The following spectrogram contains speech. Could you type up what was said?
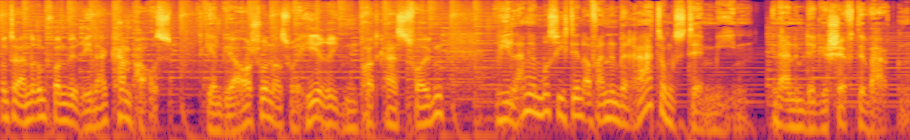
unter anderem von Verena Kamphaus. Die kennen wir auch schon aus vorherigen Podcast-Folgen. Wie lange muss ich denn auf einen Beratungstermin in einem der Geschäfte warten?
